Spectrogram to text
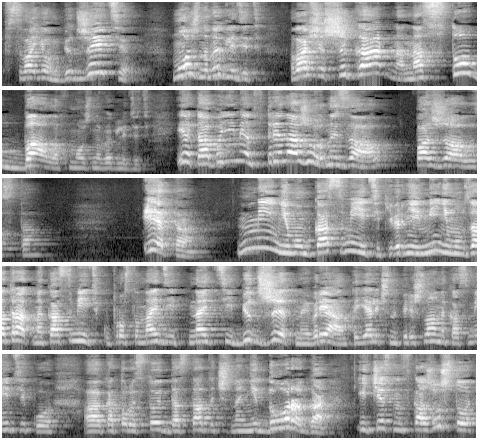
в своем бюджете, можно выглядеть вообще шикарно, на 100 баллов можно выглядеть. Это абонемент в тренажерный зал, пожалуйста. Это минимум косметики, вернее, минимум затрат на косметику, просто найти, найти бюджетные варианты. Я лично перешла на косметику, а, которая стоит достаточно недорого. И честно скажу, что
